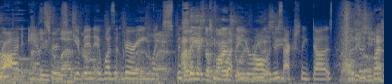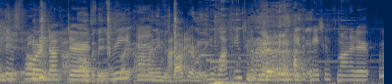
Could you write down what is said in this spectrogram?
broad I think it's the answers given. girl. It wasn't very like specific to what a urologist actually does. This is questions for Oh, doctors but three like, "Oh, my and name is five. doctor." I'm like- You walk into the room, you see the patient's monitor, meh,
